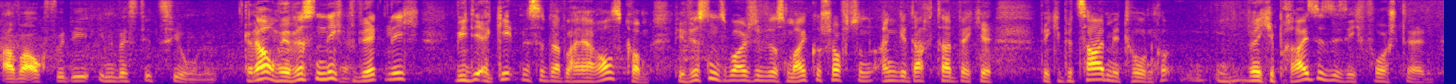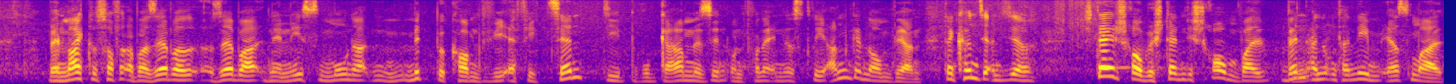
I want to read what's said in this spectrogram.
aber auch für die Investitionen. Genau, wir wissen nicht ja. wirklich, wie die Ergebnisse dabei herauskommen. Wir wissen zum Beispiel, dass Microsoft schon angedacht hat, welche, welche Bezahlmethoden, welche Preise sie sich vorstellen. Wenn Microsoft aber selber, selber in den nächsten Monaten mitbekommt, wie effizient die Programme sind und von der Industrie angenommen werden, dann können sie an dieser Stellschraube ständig schrauben. Weil wenn ein Unternehmen erstmal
